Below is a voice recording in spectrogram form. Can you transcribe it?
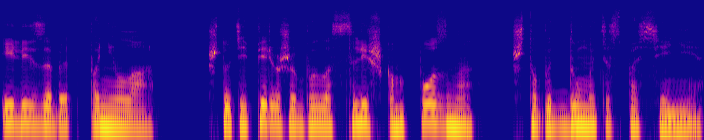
Элизабет поняла, что теперь уже было слишком поздно, чтобы думать о спасении.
